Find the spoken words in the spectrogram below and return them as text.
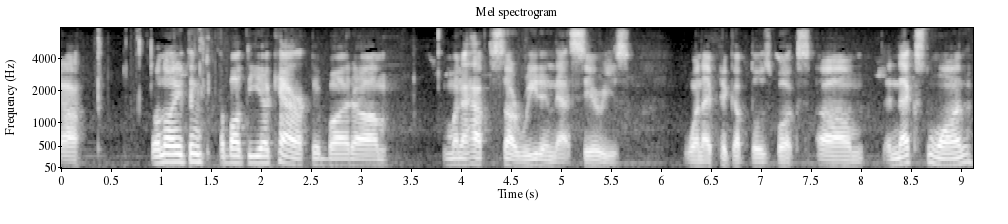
Uh, don't know anything about the uh, character, but um, I'm to have to start reading that series when I pick up those books. Um, the next one,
